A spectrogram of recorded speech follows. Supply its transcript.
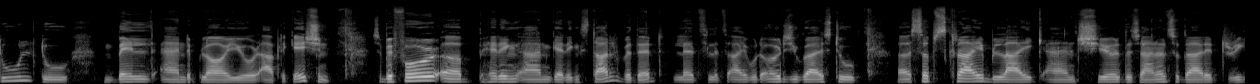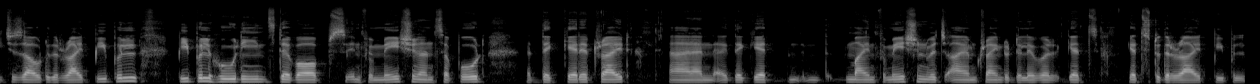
tool to build and deploy your application. So before uh, heading and getting started with it, let's let's I would urge you guys to uh, subscribe, like, and share the channel so that it reaches out to the right people, people who needs DevOps information and support. They get it right and, and they get my information which I am trying to deliver gets gets to the right people.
